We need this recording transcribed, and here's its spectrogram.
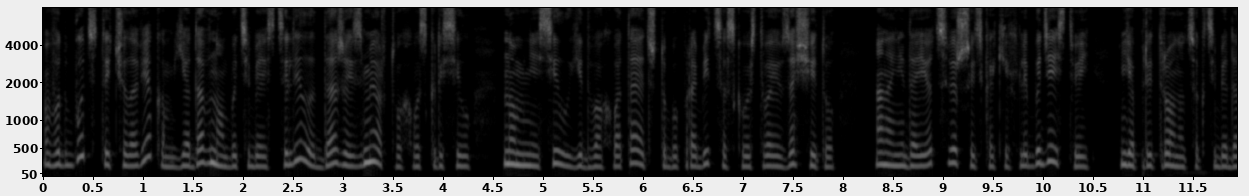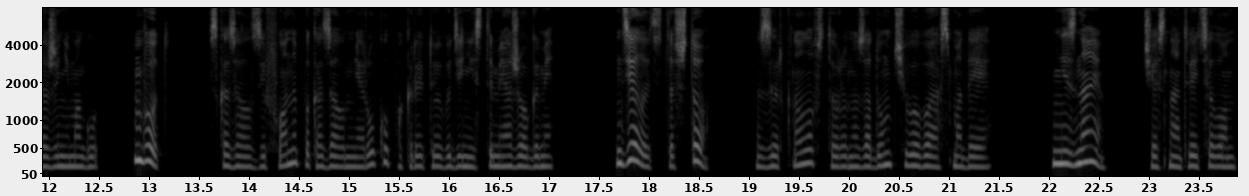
вот будь ты человеком, я давно бы тебя исцелил и даже из мертвых воскресил, но мне сил едва хватает, чтобы пробиться сквозь твою защиту. Она не дает совершить каких-либо действий. Я притронуться к тебе даже не могу. Вот», — сказал Зифон и показал мне руку, покрытую водянистыми ожогами. «Делать-то что?» — зыркнула в сторону задумчивого Асмодея. «Не знаю», — честно ответил он.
